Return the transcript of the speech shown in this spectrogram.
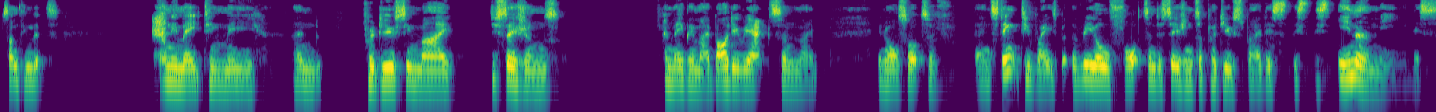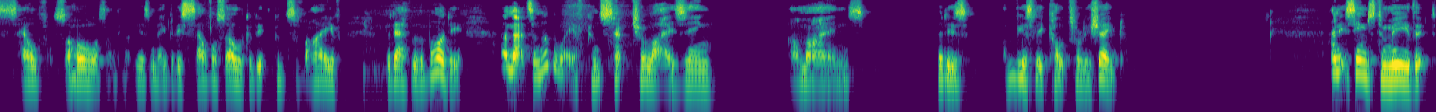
something that's animating me and producing my decisions, and maybe my body reacts and my in all sorts of instinctive ways, but the real thoughts and decisions are produced by this this this inner me, this self or soul or something like this. Maybe this self or soul could could survive the death of the body. And that's another way of conceptualizing our minds that is obviously culturally shaped. And it seems to me that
